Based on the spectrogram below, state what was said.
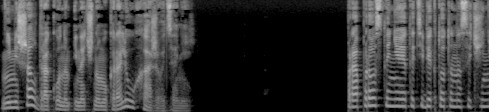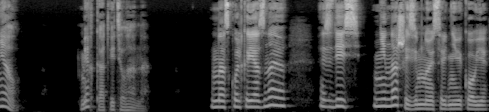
не мешал драконам и ночному королю ухаживать за ней. «Про простыню это тебе кто-то насочинял», — мягко ответила она. «Насколько я знаю, здесь не наше земное средневековье.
